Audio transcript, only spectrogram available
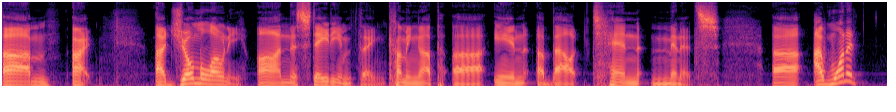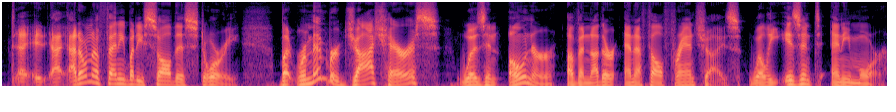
Um, all right. Uh, Joe Maloney on the stadium thing coming up uh, in about 10 minutes. Uh, I want to, I, I don't know if anybody saw this story, but remember, Josh Harris was an owner of another NFL franchise. Well, he isn't anymore.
